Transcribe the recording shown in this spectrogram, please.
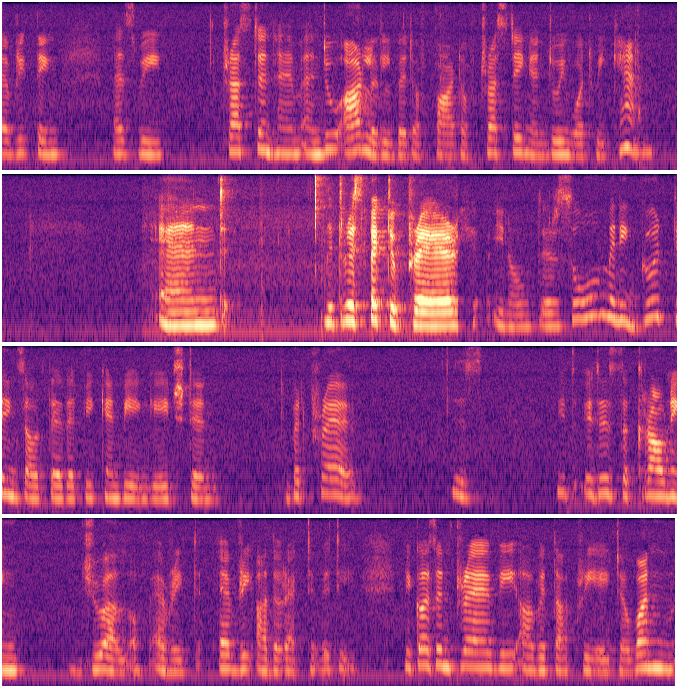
everything as we trust in Him and do our little bit of part of trusting and doing what we can. And with respect to prayer, you know, there are so many good things out there that we can be engaged in, but prayer is it, it is the crowning jewel of every every other activity. Because in prayer we are with our creator one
